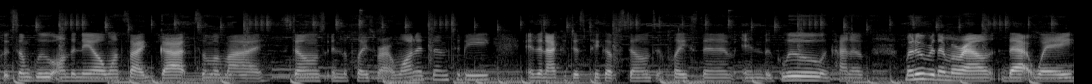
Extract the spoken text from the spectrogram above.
put some glue on the nail once I got some of my stones in the place where I wanted them to be. And then I could just pick up stones and place them in the glue and kind of maneuver them around that way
